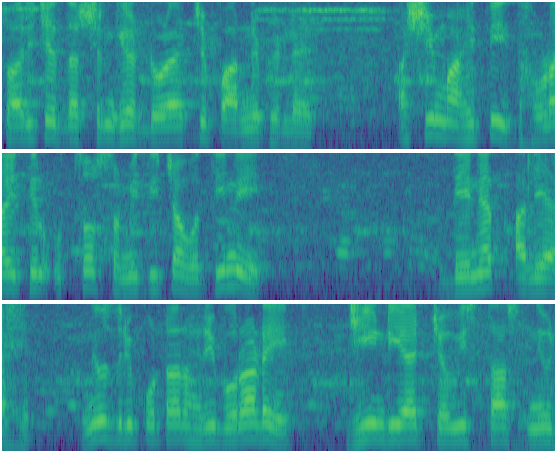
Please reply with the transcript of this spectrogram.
स्वारीचे दर्शन घेत डोळ्याचे पारणे फिरले आहेत. अशी माहिती धावडा येथील उत्सव समितीच्या वतीने देण्यात आली आहे. News reporter Hari Borade Zee India चोवीस तास न्यूज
